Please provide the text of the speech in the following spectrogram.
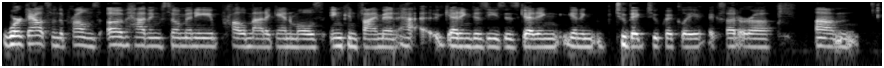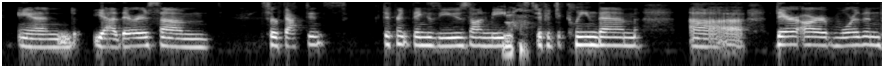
work out some of the problems of having so many problematic animals in confinement ha- getting diseases getting getting too big too quickly etc um, and yeah there is some surfactants different things used on meat. It's different to clean them. Uh, there are more than,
